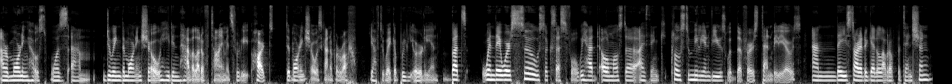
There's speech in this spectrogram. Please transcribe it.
our morning host was um, doing the morning show. He didn't have a lot of time. It's really hard. The morning Mhm. show is kind of a rough. You have to wake up really early and but when they were so successful, we had almost, uh, I think, close to million views with the first 10 videos. And they started to get a lot of attention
